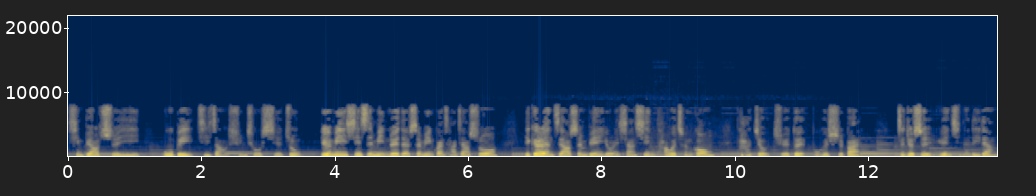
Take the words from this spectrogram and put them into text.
请不要迟疑，务必及早寻求协助。有一名心思敏锐的生命观察家说：“一个人只要身边有人相信他会成功，他就绝对不会失败。这就是愿景的力量。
